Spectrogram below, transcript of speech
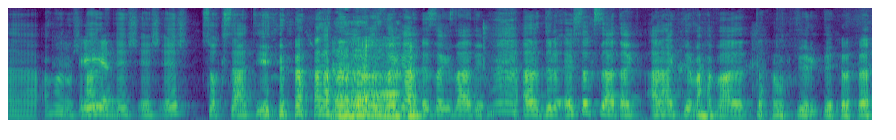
آه عمر مش إيه. عارف إيش إيش إيش؟ socks اتي socks اتي أنا قلت له إيش socks اتك؟ أنا كثير بحب هذا ال term كثير كثير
